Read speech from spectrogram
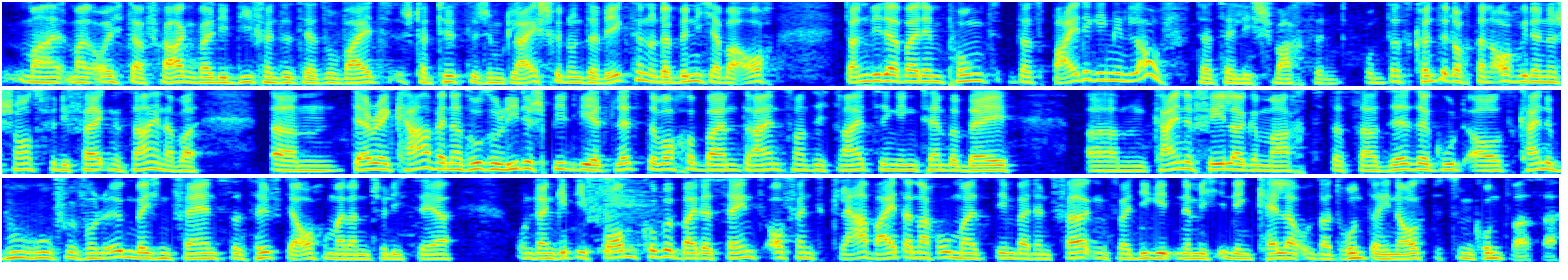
mal, mal euch da fragen, weil die Defenses ja so weit statistisch im Gleichschritt unterwegs sind. Und da bin ich aber auch dann wieder bei dem Punkt, dass beide gegen den Lauf tatsächlich schwach sind. Und das könnte doch dann auch wieder eine Chance für die Falcons sein. Aber ähm, Derek Carr, wenn er so solide spielt wie jetzt letzte Woche beim 23-13 gegen Tampa Bay, ähm, keine Fehler gemacht, das sah sehr, sehr gut aus, keine Buhrufe von irgendwelchen Fans, das hilft ja auch immer dann natürlich sehr. Und dann geht die Formkurve bei der Saints Offense klar weiter nach oben als den bei den Falcons, weil die geht nämlich in den Keller und darunter hinaus bis zum Grundwasser.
